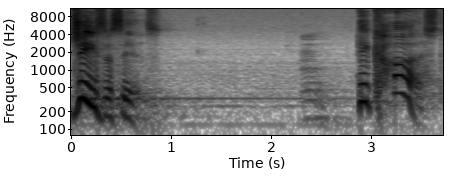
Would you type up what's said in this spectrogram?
Jesus is. He cussed.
